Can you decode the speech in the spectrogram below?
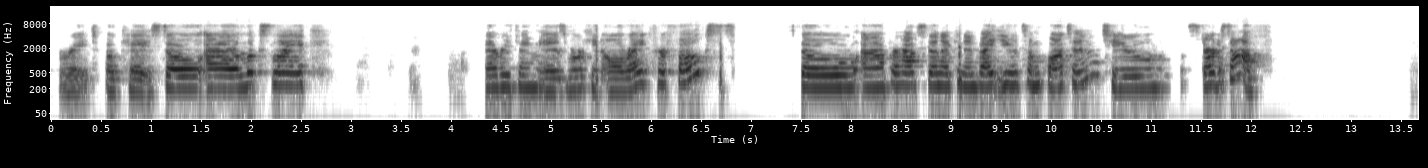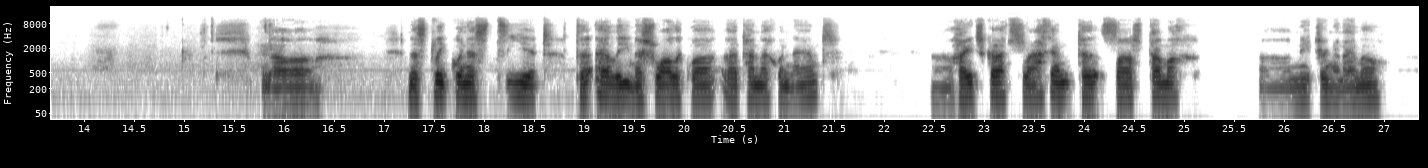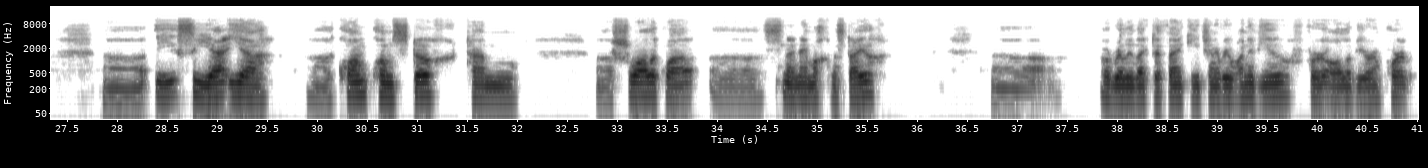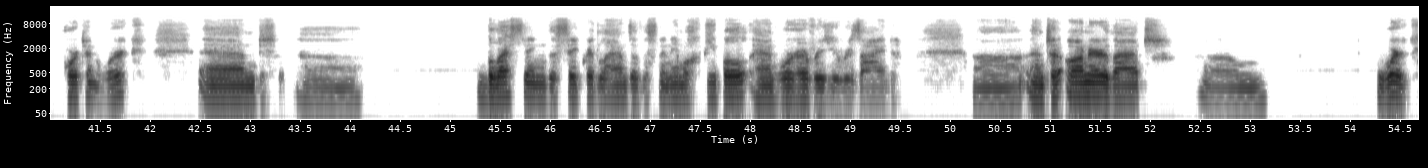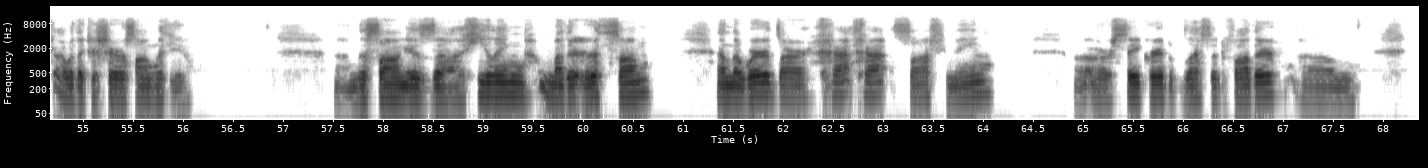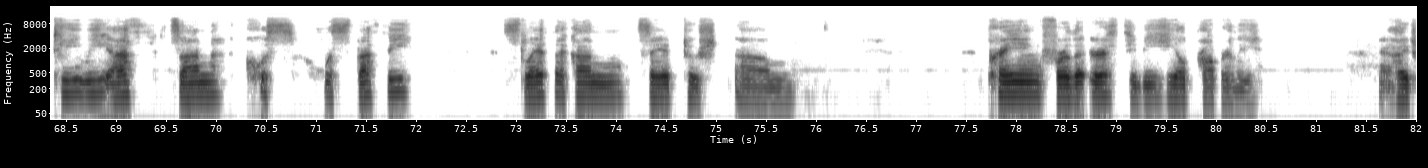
Great. Okay, so uh, looks like everything is working all right for folks. So uh, perhaps then I can invite you, Tom Quatin, to start us off. Uh, na slikwenest iet te eli na swalakwa uh, tana hwenant. Uh, Heitska slachen te sas tamach nature na naimo. Uh, I siya iya kwam stoch tan uh, swalakwa uh, mistayuch. Uh, I would really like to thank each and every one of you for all of your import, important work and uh, blessing the sacred lands of the Snuneymuxw people and wherever you reside. Uh, and to honor that um, work, I would like to share a song with you. Um, this song is a Healing Mother Earth song, and the words are Cha Cha Sash Main, uh, our sacred blessed Father. Um, Tiwi Ath Tsan Kus Hustathi Slethakan Se Tush um, praying for the earth to be healed properly. Yeah,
